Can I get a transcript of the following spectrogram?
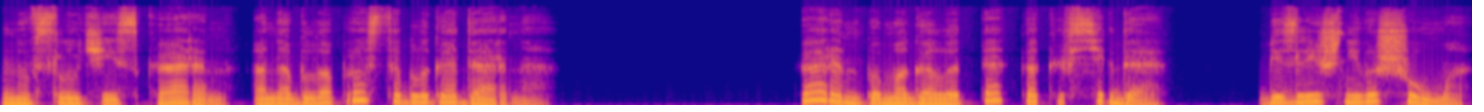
Но в случае с Карен она была просто благодарна. Карен помогала так, как и всегда, без лишнего шума.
